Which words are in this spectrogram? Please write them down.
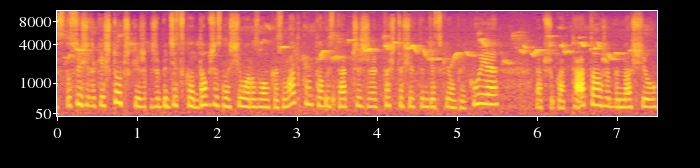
stosuje się takie sztuczki, że- żeby dziecko dobrze znosiło rozłąkę z matką, to wystarczy, że ktoś, kto się tym dzieckiem opiekuje, na przykład tato, żeby nosił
